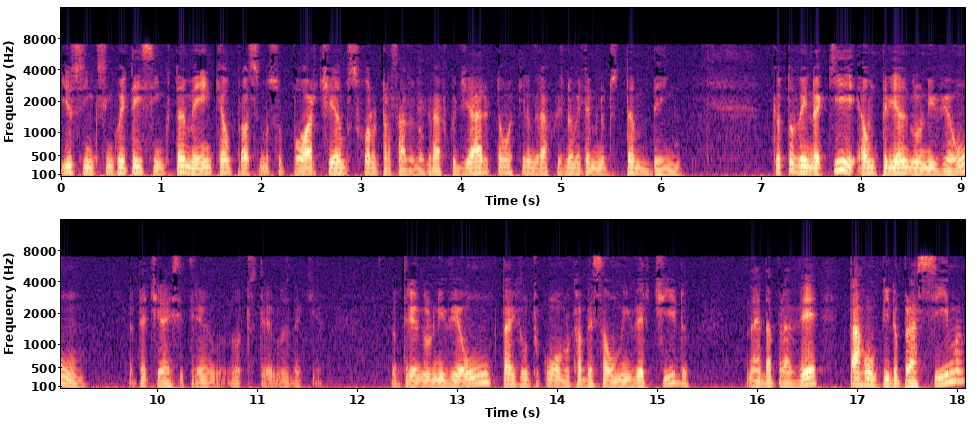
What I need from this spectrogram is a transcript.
E o 5,55 também, que é o próximo suporte. Ambos foram traçados no gráfico diário, estão aqui no gráfico de 90 minutos também. O que eu estou vendo aqui é um triângulo nível 1. Vou até tirar esse triângulo, outros triângulos daqui. O triângulo nível 1 está junto com o ombro cabeça 1 invertido né, dá para ver, está rompido para cima,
